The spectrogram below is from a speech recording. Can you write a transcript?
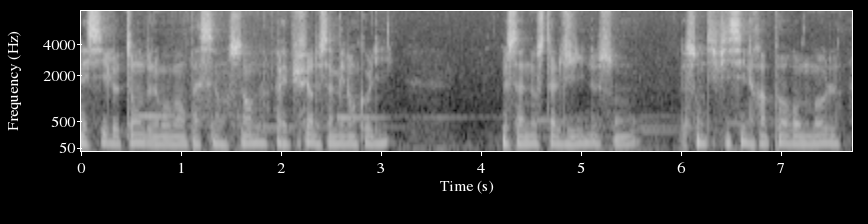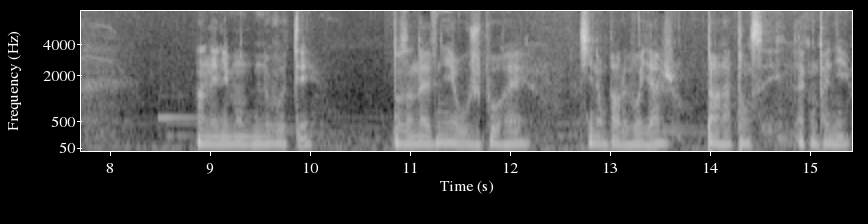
Et si le temps de nos moments passés ensemble avait pu faire de sa mélancolie, de sa nostalgie, de son, difficile rapport au môle, un élément de nouveauté, dans un avenir où je pourrais, sinon par le voyage, par la pensée, l'accompagner.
